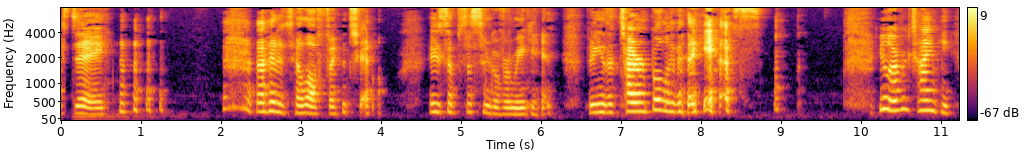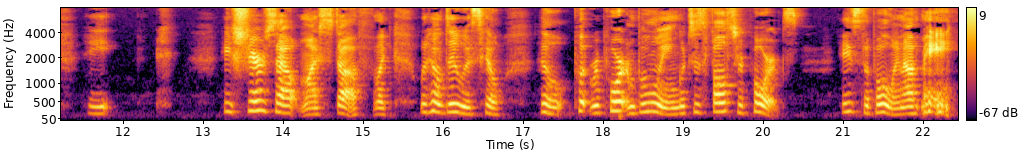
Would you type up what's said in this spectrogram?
Next day, I had to tell off Fan Channel. He's obsessing over me again, being the tyrant bully that he is. you know, every time he he he shares out my stuff, like what he'll do is he'll he'll put report and bullying, which is false reports. He's the bully, not me.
